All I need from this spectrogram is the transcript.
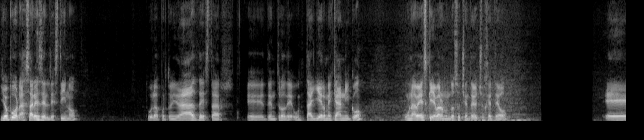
yo por azares del destino tuve la oportunidad de estar eh, dentro de un taller mecánico una vez que llevaron un 288 GTO. Eh,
